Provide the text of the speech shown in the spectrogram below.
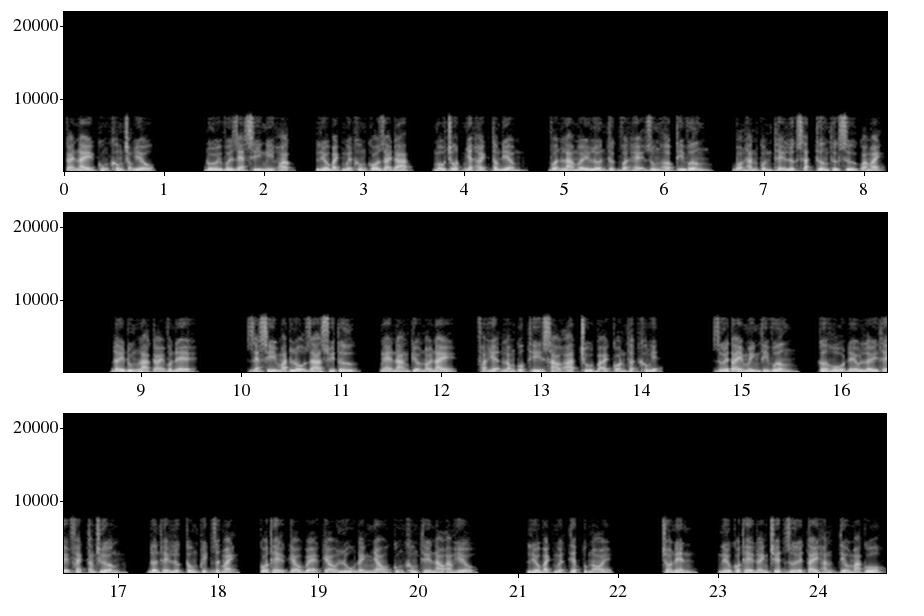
Cái này cũng không trọng yếu. Đối với dẹt xì nghi hoặc, liễu bạch nguyệt không có giải đáp, mấu chốt nhất hạch tâm điểm vẫn là mấy lớn thực vật hệ dung hợp thi vương, bọn hắn quần thể lực sát thương thực sự quá mạnh. Đây đúng là cái vấn đề. Jesse mắt lộ ra suy tư, nghe nàng tiểu nói này, phát hiện long quốc thi xào át chủ bài còn thật không ít. Dưới tay mình thi vương, cơ hồ đều lấy thể phách tăng trưởng, đơn thể lực công kích rất mạnh, có thể kéo bè kéo lũ đánh nhau cũng không thế nào am hiểu. Liễu bạch nguyệt tiếp tục nói, cho nên, nếu có thể đánh chết dưới tay hắn tiểu ma cô,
